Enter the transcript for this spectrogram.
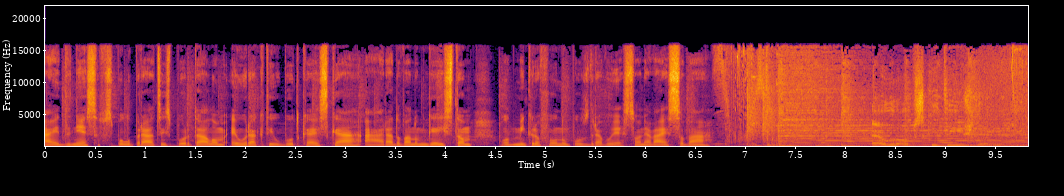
Aj dnes v spolupráci s portálom euraktiv.sk a Radovanom Gejstom od mikrofónu pozdravuje Sonja Vajsová. Európsky týždeň.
